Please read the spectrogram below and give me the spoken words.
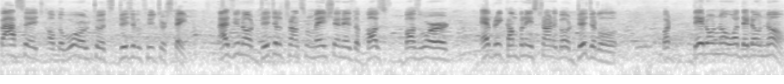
passage of the world to its digital future state. As you know, digital transformation is a buzz, buzzword Every company is trying to go digital, but they don't know what they don't know.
